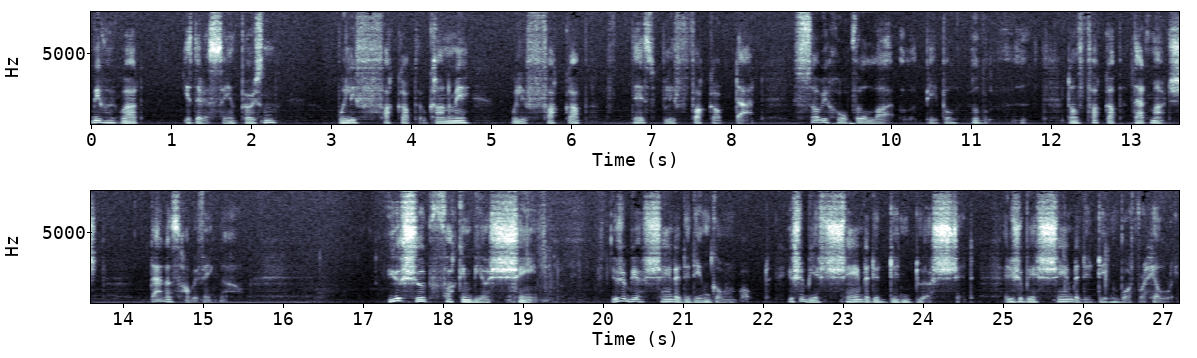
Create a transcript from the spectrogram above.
We think about is there a sane person? Will he fuck up the economy? Will he fuck up this? Will he fuck up that? So we hope for a lot of people who don't fuck up that much. That is how we think now. You should fucking be ashamed. You should be ashamed that you didn't go and vote. You should be ashamed that you didn't do a shit. And you should be ashamed that you didn't vote for Hillary.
